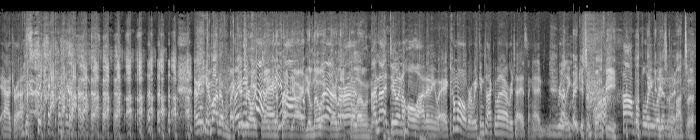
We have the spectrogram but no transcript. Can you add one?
address. they can't come to my house. I mean, Come on over. My I kids you are always playing in the front know, yard. You'll know it. They're left whatever. alone. I'm not doing a whole lot anyway. Come over. We can talk about advertising. I really Make you some coffee. Probably Give you wouldn't. some matzah.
